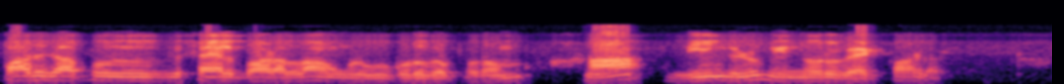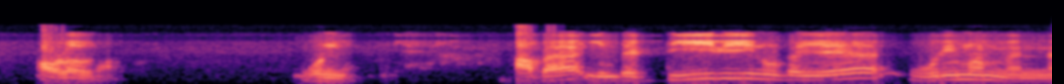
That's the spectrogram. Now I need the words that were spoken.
பாதுகாப்பு செயல்பாடெல்லாம் உங்களுக்கு கொடுக்கப்படும் ஆனா நீங்களும் இன்னொரு வேட்பாளர். அவ்வளவுதான். ஒண்ணு. அப்ப இந்த டிவியினுடைய உரிமம் என்ன?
